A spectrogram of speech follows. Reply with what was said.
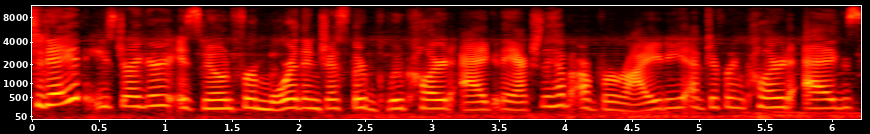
Today, the Easter egger is known for more than just their blue colored egg. They actually have a variety of different colored eggs.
